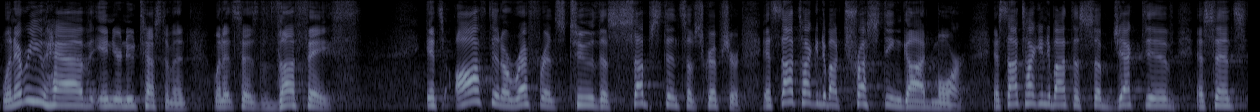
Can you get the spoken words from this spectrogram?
whenever you have in your New Testament, when it says the faith, it's often a reference to the substance of Scripture. It's not talking about trusting God more. It's not talking about the subjective sense,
